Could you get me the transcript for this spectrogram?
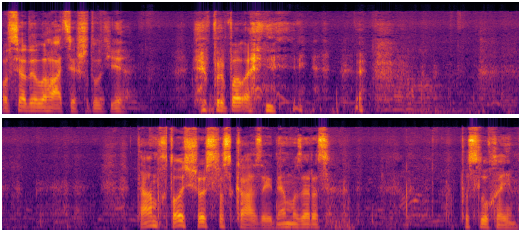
оця делегація, що тут є. Як припалені. Там хтось щось розказує. Йдемо зараз послухаємо.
